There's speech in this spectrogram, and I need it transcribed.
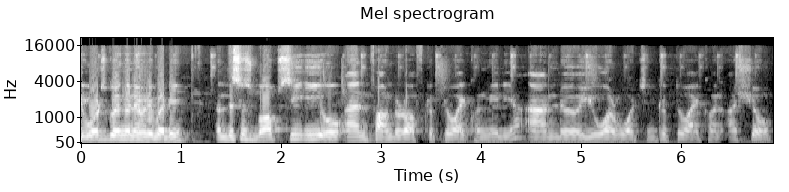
what's going on, everybody? And this is Bob, CEO and founder of Crypto Ikon Media, and uh, you are watching Crypto Ikon, a show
